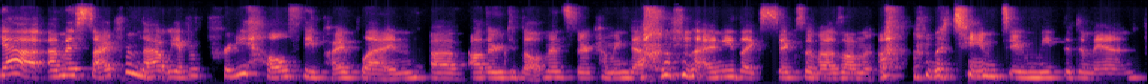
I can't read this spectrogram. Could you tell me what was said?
Yeah, um, aside from that, we have a pretty healthy pipeline of other developments that are coming down. I need like six of us on the, on the team to meet the demand.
